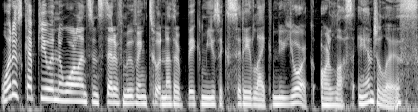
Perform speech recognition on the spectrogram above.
What has kept you in New Orleans instead of moving to another big music city like New York or Los Angeles?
